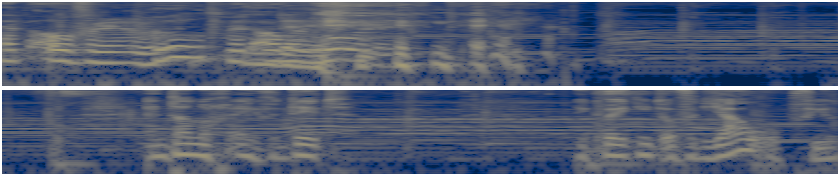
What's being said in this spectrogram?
heb overroeld met al mijn Nee. woorden. En dan nog even dit. Ik weet niet of het jou opviel,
